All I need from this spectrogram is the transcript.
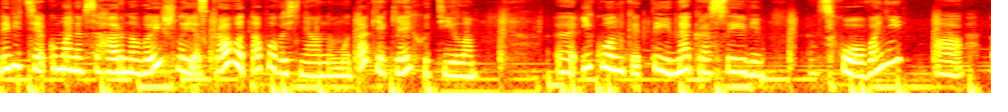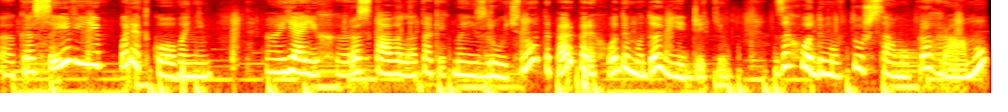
Дивіться, як у мене все гарно вийшло, яскраво та по весняному, так як я й хотіла. Е, іконки ти не красиві сховані, а е, красиві впорядковані. Е, Я їх розставила так, як мені зручно. Тепер переходимо до віджитів. Заходимо в ту ж саму програму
